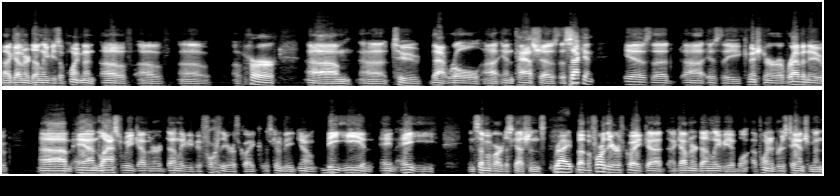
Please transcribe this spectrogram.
uh, Governor Dunleavy's appointment of of uh, of her um, uh, to that role uh, in past shows. The second is the uh, is the commissioner of revenue. Um, and last week, Governor Dunleavy, before the earthquake, was going to be, you know, BE and, and AE in some of our discussions. Right. But before the earthquake, uh, Governor Dunleavy appointed Bruce Tangeman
